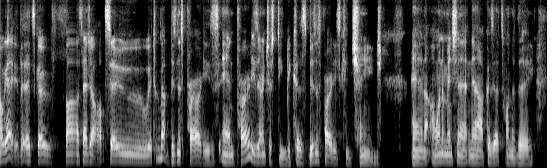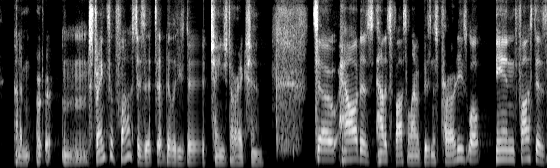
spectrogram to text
Okay, let's go fast agile. So we're talking about business priorities, and priorities are interesting because business priorities can change. And I want to mention that now because that's one of the kind of um, strengths of fast is its ability to change direction. So how does how does fast align with business priorities? Well, in fast there's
